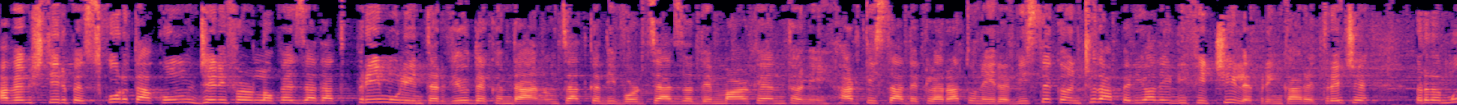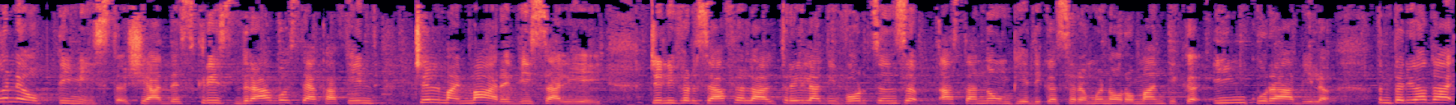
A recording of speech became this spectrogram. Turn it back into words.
Avem știri pe scurt acum. Jennifer Lopez a dat primul interviu de când a anunțat că divorțează de Mark Anthony. Artista a declarat unei reviste că în ciuda perioadei dificile prin care trece, rămâne optimistă și a descris dragostea ca fiind cel mai mare vis al ei. Jennifer se află la al treilea divorț, însă asta nu împiedică să rămână o romantică incurabilă. În perioada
